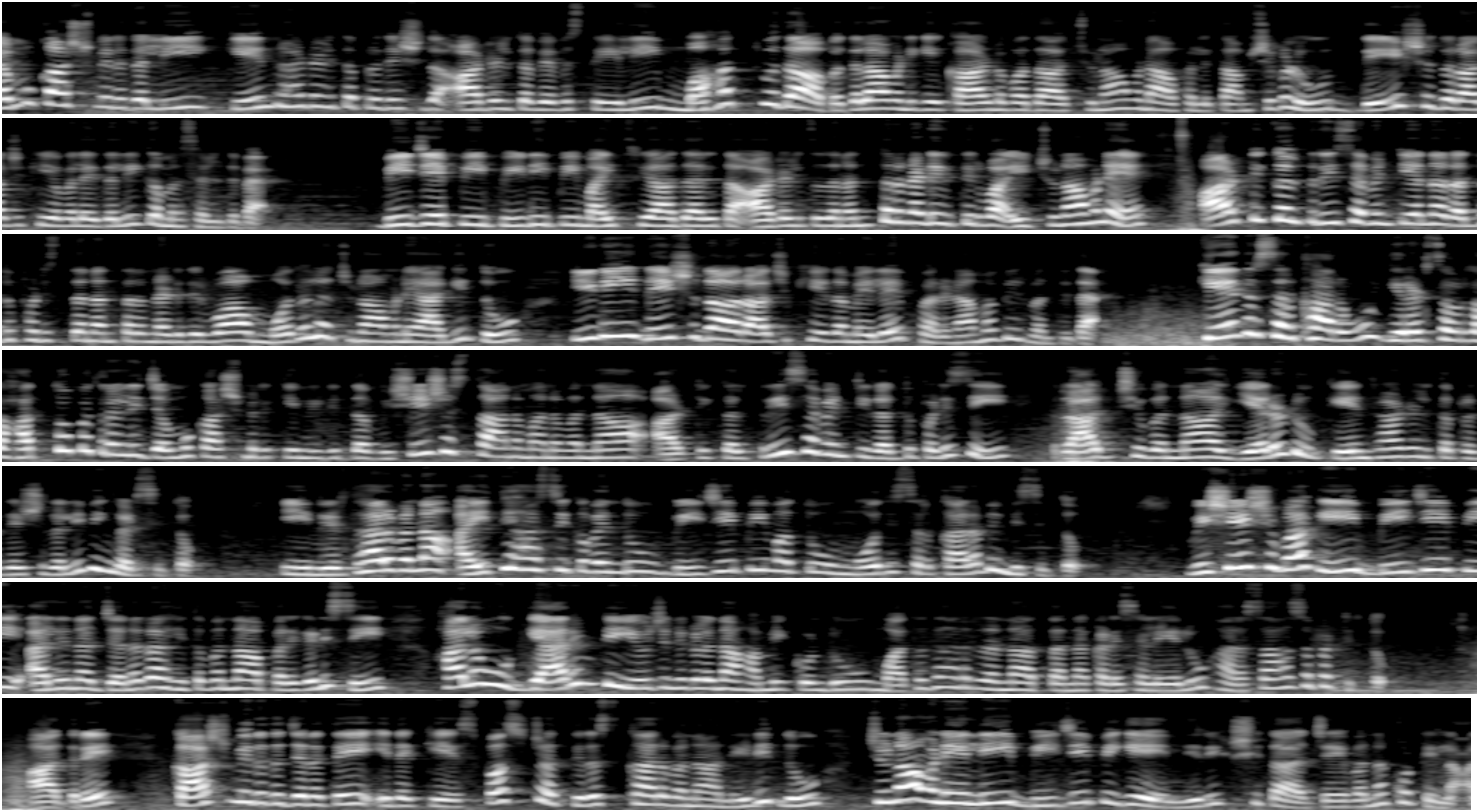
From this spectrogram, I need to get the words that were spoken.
ಜಮ್ಮು ಕಾಶ್ಮೀರದಲ್ಲಿ ಕೇಂದ್ರಾಡಳಿತ ಪ್ರದೇಶದ ಆಡಳಿತ ವ್ಯವಸ್ಥೆಯಲ್ಲಿ ಮಹತ್ವದ ಬದಲಾವಣೆಗೆ ಕಾರಣವಾದ ಚುನಾವಣಾ ಫಲಿತಾಂಶಗಳು ದೇಶದ ರಾಜಕೀಯ ವಲಯದಲ್ಲಿ ಗಮನ ಸೆಳೆದಿವೆ. ಬಿಜೆಪಿ, ಪಿಡಿಪಿ ಮೈತ್ರಿ ಆಧಾರಿತ ಆಡಳಿತದ ನಂತರ ನಡೆಯುತ್ತಿರುವ ಈ ಚುನಾವಣೆ ಆರ್ಟಿಕಲ್ ತ್ರೀ ಸೆವೆಂಟಿಯನ್ನು ರದ್ದುಪಡಿಸಿದ ನಂತರ ನಡೆದಿರುವ ಮೊದಲ ಚುನಾವಣೆಯಾಗಿದ್ದು, ಇಡೀ ದೇಶದ ರಾಜಕೀಯದ ಮೇಲೆ ಪರಿಣಾಮ ಬೀರುವಂತಿದೆ. ಕೇಂದ್ರ ಸರ್ಕಾರವು ಎರಡ್ ಸಾವಿರದ ಹತ್ತೊಂಬತ್ತರಲ್ಲಿ ಜಮ್ಮು ಕಾಶ್ಮೀರಕ್ಕೆ ನೀಡಿದ್ದ ವಿಶೇಷ ಸ್ಥಾನಮಾನವನ್ನ ಆರ್ಟಿಕಲ್ ತ್ರೀ ಸೆವೆಂಟಿ ರದ್ದುಪಡಿಸಿ ರಾಜ್ಯವನ್ನ ಎರಡು ಕೇಂದ್ರಾಡಳಿತ ಪ್ರದೇಶದಲ್ಲಿ ವಿಂಗಡಿಸಿತು ಈ ನಿರ್ಧಾರವನ್ನ ಐತಿಹಾಸಿಕವೆಂದು ಬಿಜೆಪಿ ಮತ್ತು ಮೋದಿ ಸರ್ಕಾರ ಬಿಂಬಿಸಿತ್ತು. ವಿಶೇಷವಾಗಿ ಬಿಜೆಪಿ ಅಲ್ಲಿನ ಜನರ ಹಿತವನ್ನ ಪರಿಗಣಿಸಿ ಹಲವು ಗ್ಯಾರಂಟಿ ಯೋಜನೆಗಳನ್ನು ಹಮ್ಮಿಕೊಂಡು ಮತದಾರರನ್ನ ತನ್ನ ಕಡೆ ಸೆಳೆಯಲು ಹರಸಾಹಸಪಟ್ಟಿತ್ತು. ಆದರೆ ಕಾಶ್ಮೀರದ ಜನತೆ ಇದಕ್ಕೆ ಸ್ಪಷ್ಟ ತಿರಸ್ಕಾರವನ್ನ ನೀಡಿದ್ದು ಚುನಾವಣೆಯಲ್ಲಿ ಬಿಜೆಪಿಗೆ ನಿರೀಕ್ಷಿತ ಜಯವನ್ನು ಕೊಟ್ಟಿಲ್ಲ.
